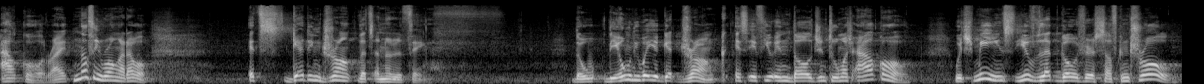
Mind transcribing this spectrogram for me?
alcohol, right? Nothing wrong at all. It's getting drunk that's another thing. The, the only way you get drunk is if you indulge in too much alcohol, which means you've let go of your self control.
